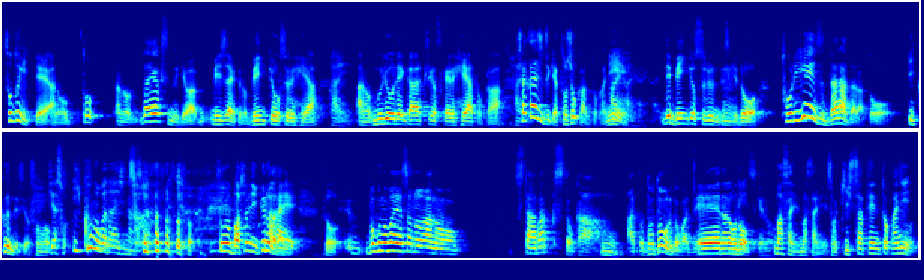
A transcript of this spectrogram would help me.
その時って、あの、と、あの、大学生の時は明治大学の勉強する部屋、はい。あの、無料で学生が使える部屋とか、はい。社会人の時は図書館とかに、で勉強するんですけど、とりあえずダラダラと行くんですよ、その。い、や、そう、行くのが大事なんですよ。その場所に行くのが大事。はい。そう。僕の場合はその、あの、スターバックスとか、うんあとドトールとかで。ええー、なるほどいいですけど。。まさにまさに、そう、喫茶店とかに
